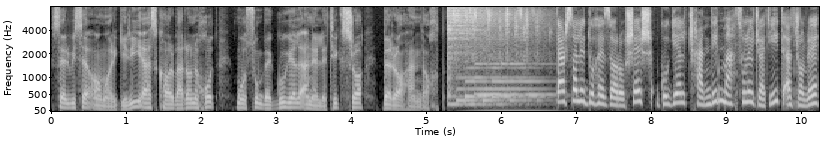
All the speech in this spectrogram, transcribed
سرویس آمارگیری از کاربران خود موسوم به Google Analytics را به راه انداخت. در سال 2006 گوگل چندین محصول جدید از جمله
